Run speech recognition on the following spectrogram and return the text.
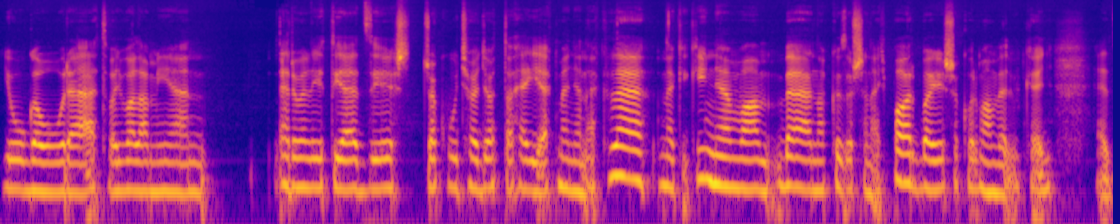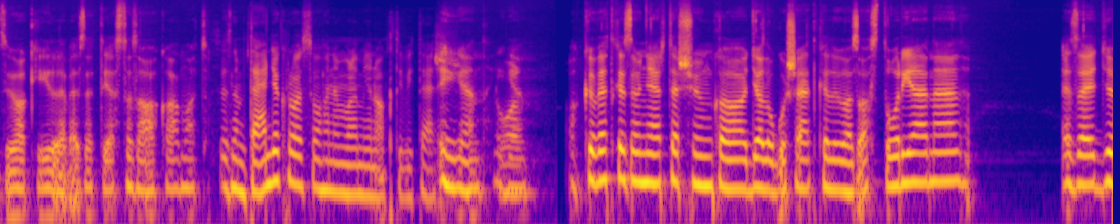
jogaórát, vagy valamilyen erőnléti edzést, csak úgy, hogy ott a helyiek menjenek le, nekik ingyen van, beállnak közösen egy parkba, és akkor van velük egy edző, aki levezeti ezt az alkalmat. Ez nem tárgyakról szól, hanem valamilyen aktivitás. Igen, igen. A következő nyertesünk a gyalogos átkelő az Asztóriánál. Ez egy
